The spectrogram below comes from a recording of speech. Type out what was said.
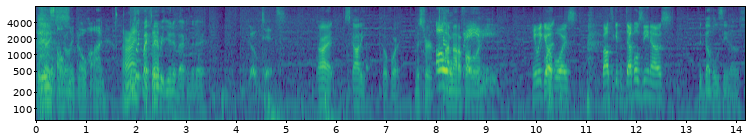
It is Thanks. Ultimate Gohan. All It was like my that's it. favorite unit back in the day. Go tits. All right, Scotty, go for it, Mister. Oh, I'm not a follower. baby. Here we go, What? boys. About to get the double Xenos. The double Xenos.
